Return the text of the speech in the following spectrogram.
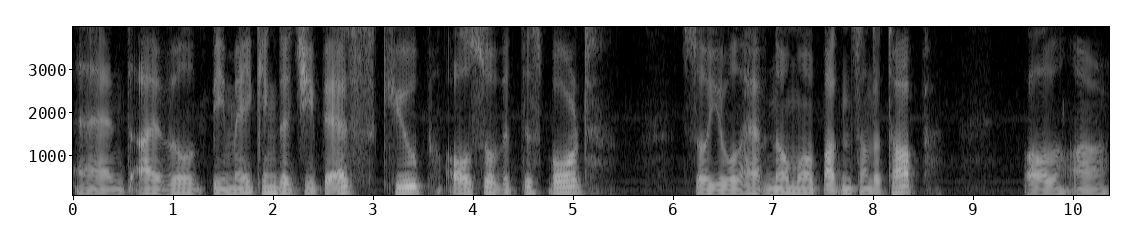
and I will be making the GPS cube also with this board. So you will have no more buttons on the top. All are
